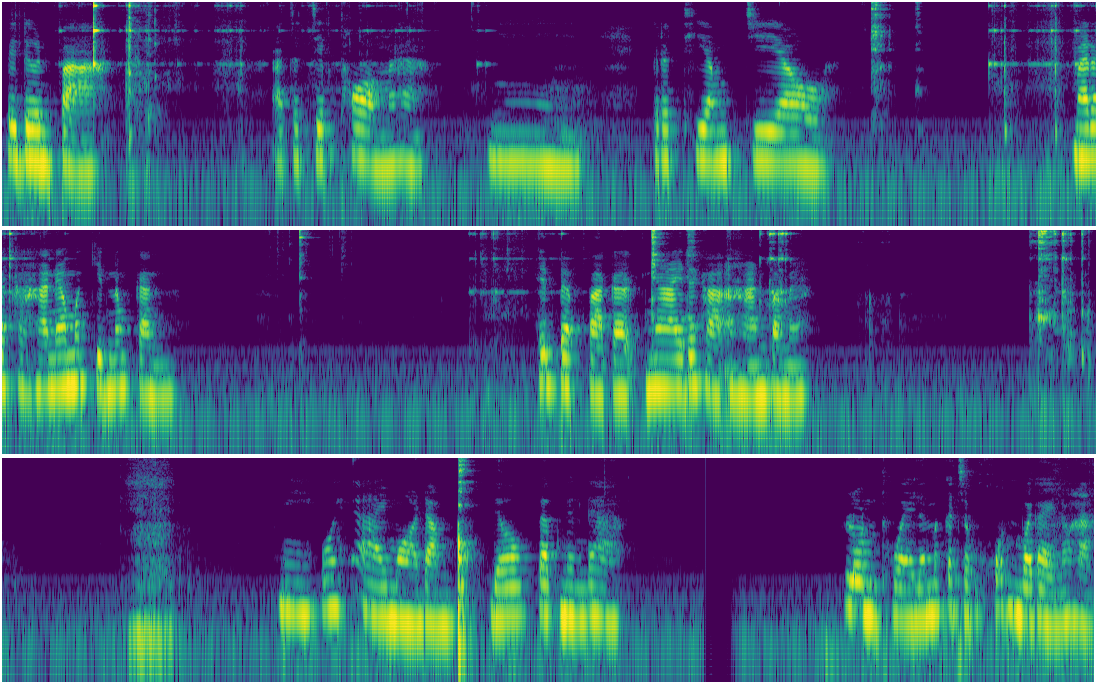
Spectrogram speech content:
ไปเดินป่า อาจจะเจ็บท้องนะคะ นี่กระเทียมเจียว มาลยค่ะหาแนวมากินน้ำกันเฮ็ดแบบปากก็ง่ายด้วยค่ะ อาหารป่ะไหมนี่โอ้ยอายหมอดำเดี๋ยวแป๊บหนึ่งนะคะล่นถ้วยแล้วมันก็จะข้นบ่ไดเนาะค่ะ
